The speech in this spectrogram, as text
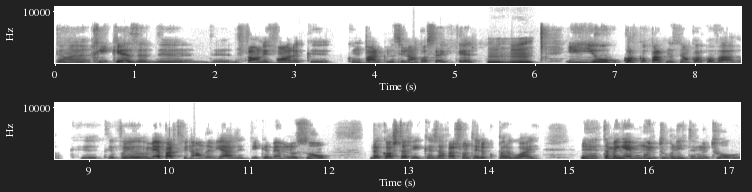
pela riqueza de, de, de fauna e flora que, que, um Parque Nacional consegue ter. Uhum. E o Corco, Parque Nacional Corcovado, que, que, foi a minha parte final da viagem, que fica mesmo no sul da Costa Rica, já faz fronteira com o Paraguai, eh, também é muito bonito. É muito,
